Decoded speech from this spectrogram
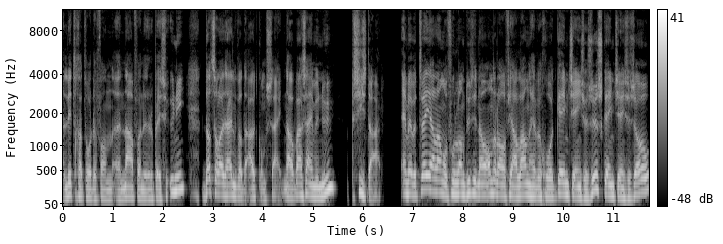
lid gaat worden van eh, NAVO en de Europese Unie. Dat zal uiteindelijk wel de uitkomst zijn. Nou, waar zijn we nu? Precies daar. En we hebben twee jaar lang, of hoe lang duurt het nou? Anderhalf jaar lang hebben we gehoord game changer zus, game changer zo.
